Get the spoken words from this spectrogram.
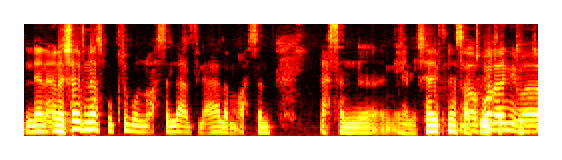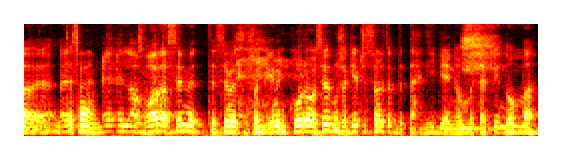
لأن أنا شايف ناس بيكتبوا إنه أحسن لاعب في العالم وأحسن أحسن يعني شايف ناس على تويتر يعني ما أنت فاهم الافوار سمت سمت مشجعين الكورة وسمت مشجعين يونايتد بالتحديد يعني هم شايفين إن هم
